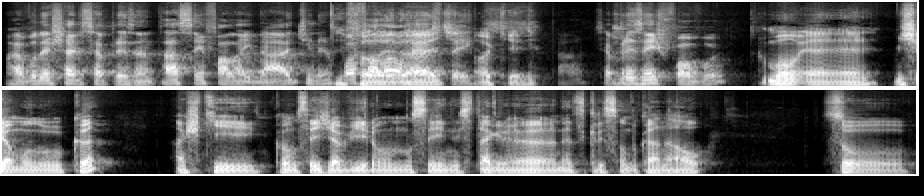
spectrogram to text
Mas eu vou deixar ele se apresentar sem falar a idade, né? Pode falar, falar o resto aí. Ok. Tá? Se apresente, por favor. Bom, é, me chamo Luca. Acho que, como vocês já viram, não sei, no Instagram, na descrição do canal. Sou,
